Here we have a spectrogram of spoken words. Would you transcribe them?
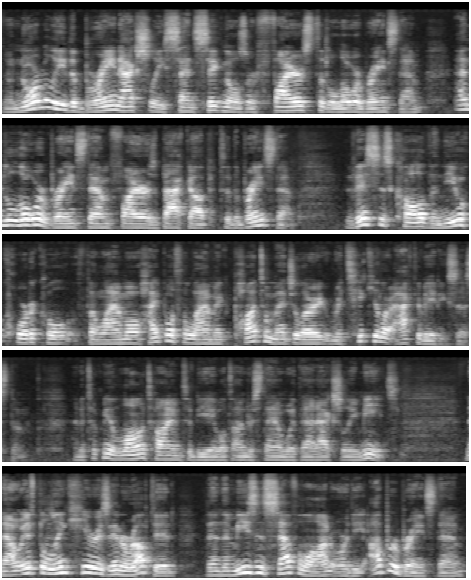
Now normally the brain actually sends signals or fires to the lower brainstem and the lower brainstem fires back up to the brainstem. This is called the neocortical thalamo-hypothalamic pontomedullary reticular activating system. And it took me a long time to be able to understand what that actually means. Now, if the link here is interrupted, then the mesencephalon, or the upper brainstem,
